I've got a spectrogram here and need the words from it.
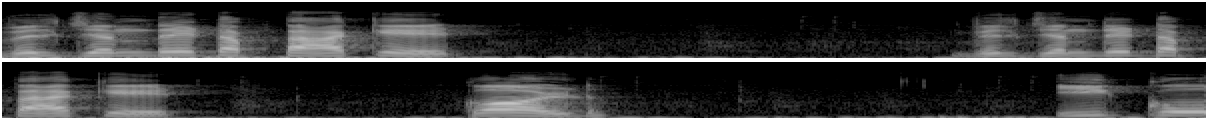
will generate a packet will generate a packet called eco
